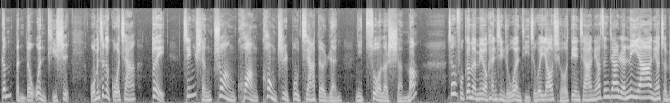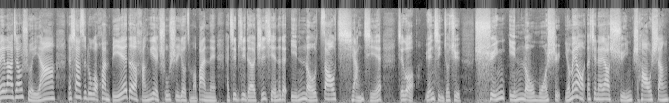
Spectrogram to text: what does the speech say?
根本的问题是我们这个国家对精神状况控制不佳的人，你做了什么？政府根本没有看清楚问题，只会要求店家你要增加人力呀，你要准备辣椒水呀。那下次如果换别的行业出事又怎么办呢？还记不记得之前那个银楼遭抢劫，结果员警就去巡银楼模式，有没有？那现在要巡超商，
